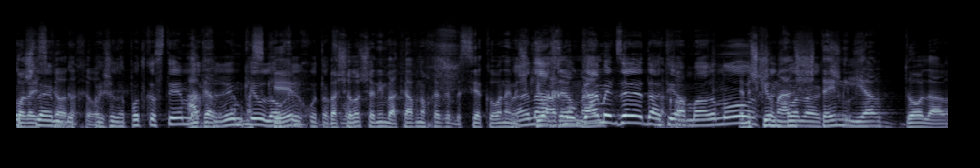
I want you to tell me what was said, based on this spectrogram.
העסקאות שלהם. של הפודקאסטים, האחרים כאילו לא הוכיחו את עצמם. בשלוש שנים ועקבנו אחרי זה בשיא הקורונה, הם השקיעו עד אנחנו היום מעל... גם את זה לדעתי נכון. אמרנו, הם השקיעו מעל שכל ה- 2 מיליארד דולר.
